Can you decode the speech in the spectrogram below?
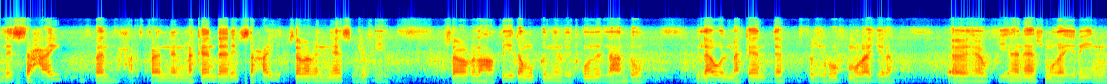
لسه حي فإن المكان ده لسه حي بسبب الناس اللي فيه. بسبب العقيدة ممكن اللي تكون اللي عندهم. لو المكان ده في ظروف مغيرة آه، وفيها ناس مغيرين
